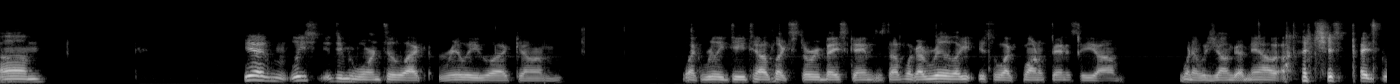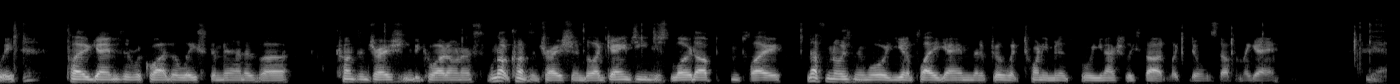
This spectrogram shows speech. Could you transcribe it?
Um, yeah, at least it did more into like really like um like really detailed like story based games and stuff. Like I really like used to like Final Fantasy um when I was younger. Now I just basically play games that require the least amount of uh concentration to be quite honest. Well not concentration, but like games you can just load up and play. Nothing annoys me more you're gonna play a game then it feels like twenty minutes before you can actually start like doing stuff in the game. Yeah.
